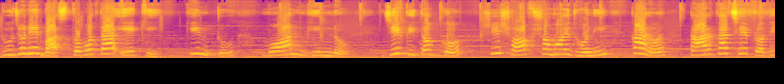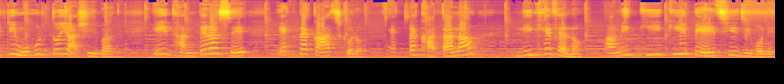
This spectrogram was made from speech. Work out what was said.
দুজনের বাস্তবতা একই, কিন্তু মন ভিন্ন। যে কৃতজ্ঞ, সে সব সময় ধনী, কারণ তার কাছে প্রতিটি মুহূর্তই আশীর্বাদ। এই ধানতেরাসে একটা কাজ করো, একটা খাতা নাও, লিখে ফেলো, আমি কি কি পেয়েছি জীবনে।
